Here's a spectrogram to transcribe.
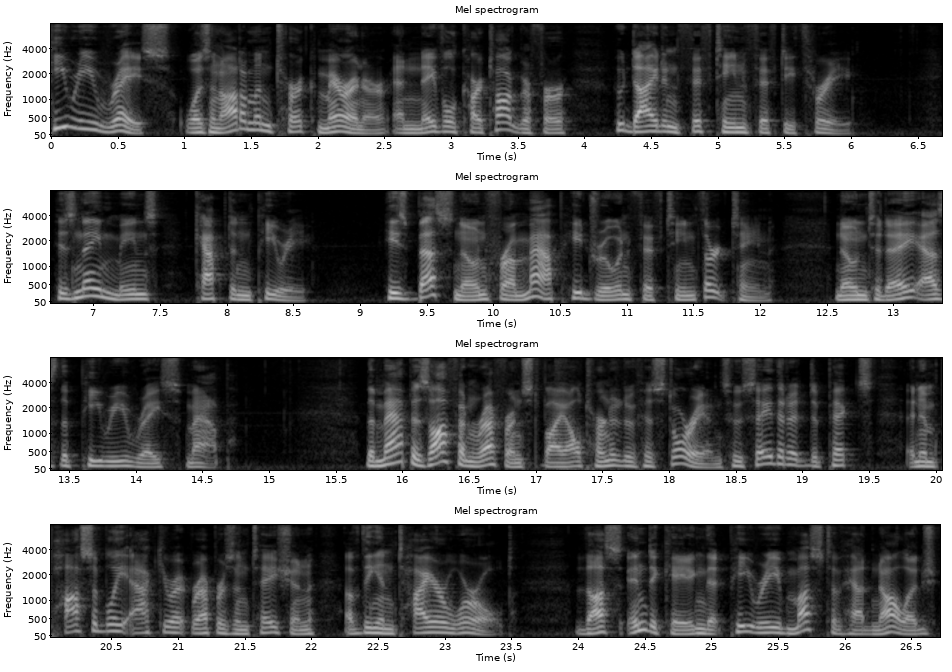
Piri Reis was an Ottoman Turk mariner and naval cartographer who died in 1553. His name means Captain Piri. He's best known for a map he drew in 1513, known today as the Piri Reis map. The map is often referenced by alternative historians who say that it depicts an impossibly accurate representation of the entire world, thus indicating that Piri must have had knowledge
